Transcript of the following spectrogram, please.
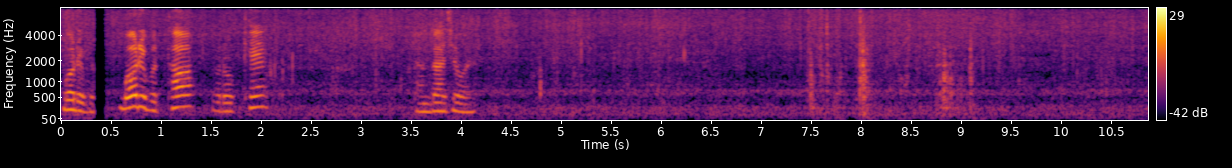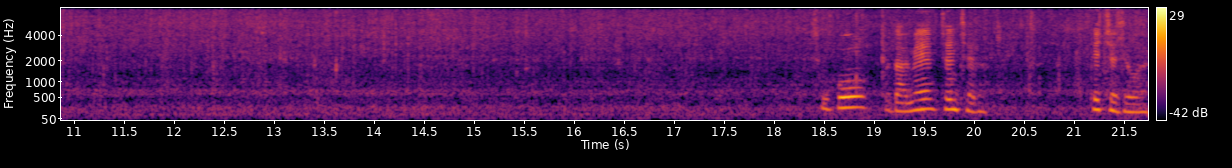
머리부터 머리부터 이렇게 담가줘요 주고 그 다음에 전체를 데쳐줘요.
